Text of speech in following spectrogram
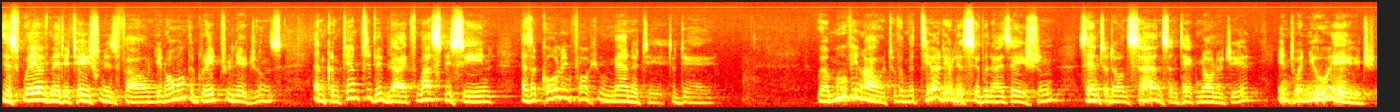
this way of meditation is found in all the great religions, and contemplative life must be seen as a calling for humanity today. We are moving out of a materialist civilization centered on science and technology into a new age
